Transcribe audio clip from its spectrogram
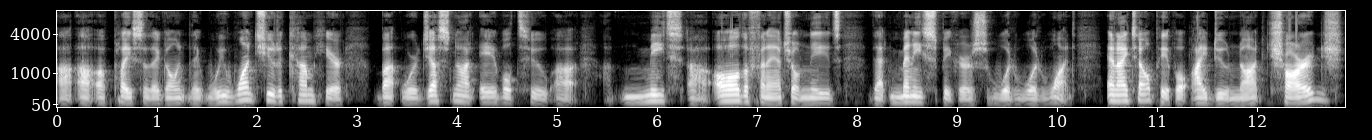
a, a place that they're going. That we want you to come here, but we're just not able to uh, meet uh, all the financial needs that many speakers would would want. And I tell people I do not charge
